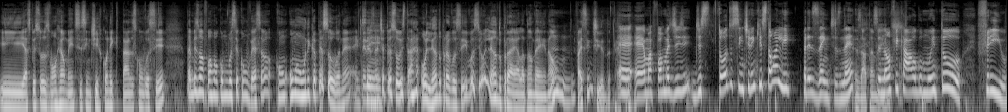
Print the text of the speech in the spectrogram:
e as pessoas vão realmente se sentir conectadas com você da mesma forma como você conversa com uma única pessoa, né? É interessante Sim. a pessoa estar olhando para você e você olhando para ela também, não? Uhum. Faz sentido. É, é uma forma de, de todos sentirem que estão ali, presentes, né? Exatamente. Senão fica algo muito frio.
